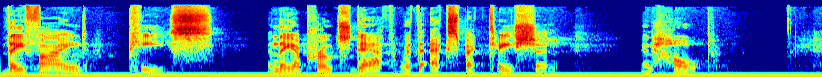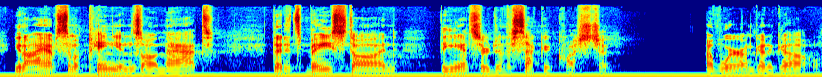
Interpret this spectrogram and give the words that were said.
they find peace and they approach death with expectation and hope. You know, I have some opinions on that, that it's based on the answer to the second question of where I'm going to go.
